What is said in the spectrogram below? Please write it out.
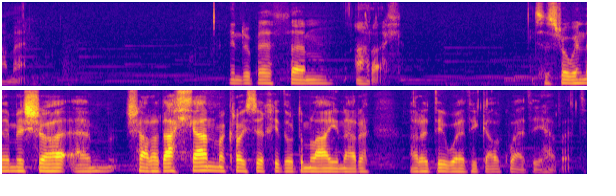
Amen. Unrhyw beth um, arall. So, os rhywun ddim eisiau um, siarad allan, mae croeso chi ddod ymlaen ar y, ar y diwedd i gael gweddi hefyd.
